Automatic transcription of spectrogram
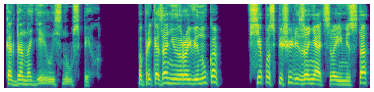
когда надеялась на успех. По приказанию Райвенука все поспешили занять свои места,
